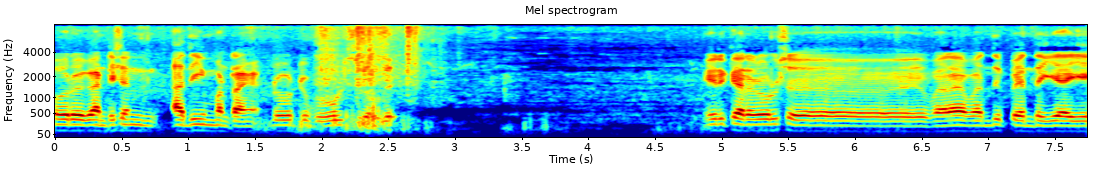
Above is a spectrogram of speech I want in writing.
ஒரு கண்டிஷன் அதிகம் பண்ணுறாங்க யூடியூப் ரூல்ஸ் வந்து இருக்கிற ரூல்ஸு வர வந்து இப்போ இந்த ஏஐ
